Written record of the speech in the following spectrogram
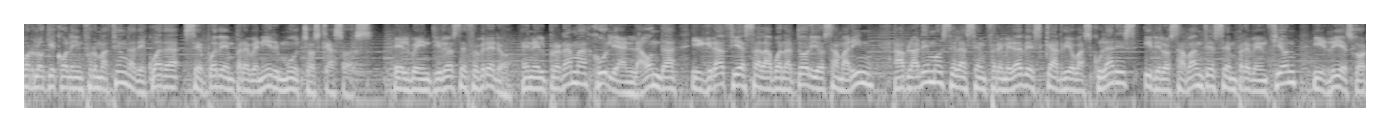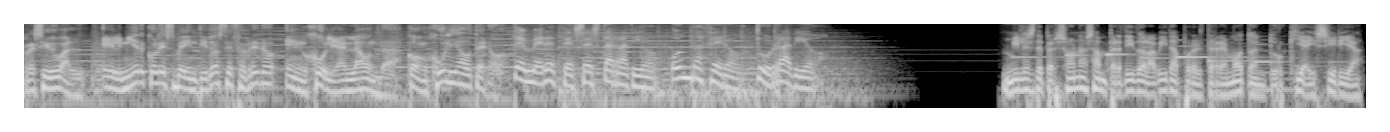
por lo que con la información adecuada se pueden prevenir muchos casos. El 22 de febrero, en el programa Julia en la Onda y gracias a Laboratorios Amarín, hablaremos de las enfermedades cardiovasculares y de los avances en prevención y riesgo residual. El miércoles 22 de febrero en Julia en la Onda, con Julia Otero. Te mereces esta radio. Onda Cero, tu radio. Miles de personas han perdido la vida por el terremoto en Turquía y Siria,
